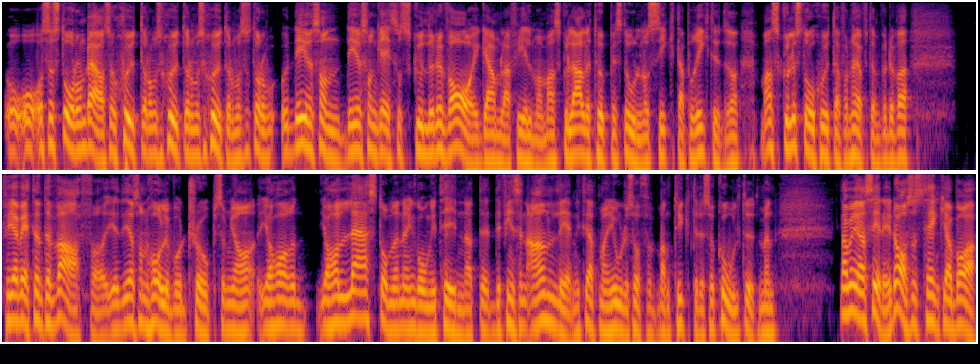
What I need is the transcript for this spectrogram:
Och, och, och, så står de där och så skjuter de, så skjuter de, så skjuter de och så står de. Och det är en sån, det är en sån grej, så skulle det vara i gamla filmer. Man skulle aldrig ta upp pistolen och sikta på riktigt. Utan man skulle stå och skjuta från höften för det var... För jag vet inte varför. Det är en sån Hollywood-trope som jag, jag, har, jag har läst om den en gång i tiden. Att det, det finns en anledning till att man gjorde så för att man tyckte det så coolt ut. Men när jag ser det idag så tänker jag bara,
